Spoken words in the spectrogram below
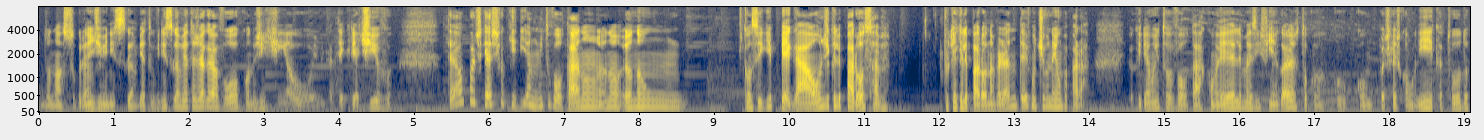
do nosso grande Vinícius Gambetta. O Vinícius Gambetta já gravou quando a gente tinha o MKT Criativo. Até é um podcast que eu queria muito voltar, não, eu, não, eu não consegui pegar onde que ele parou, sabe? Por que, que ele parou? Na verdade, não teve motivo nenhum para parar. Eu queria muito voltar com ele, mas enfim, agora eu tô com, o podcast Comunica, tudo.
